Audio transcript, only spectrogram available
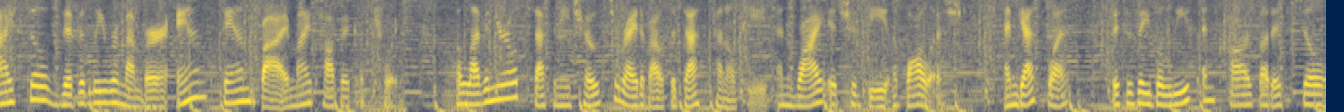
I still vividly remember and stand by my topic of choice. 11 year old Stephanie chose to write about the death penalty and why it should be abolished. And guess what? This is a belief and cause that is still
